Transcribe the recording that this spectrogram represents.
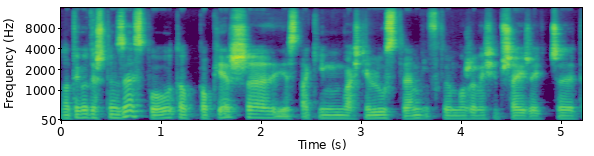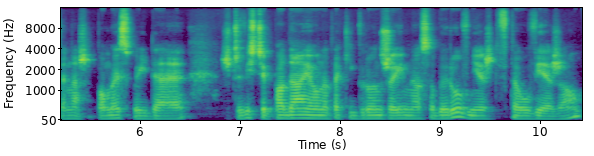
Dlatego też ten zespół to po pierwsze jest takim właśnie lustrem, w którym możemy się przejrzeć, czy te nasze pomysły, idee rzeczywiście padają na taki grunt, że inne osoby również w to uwierzą.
